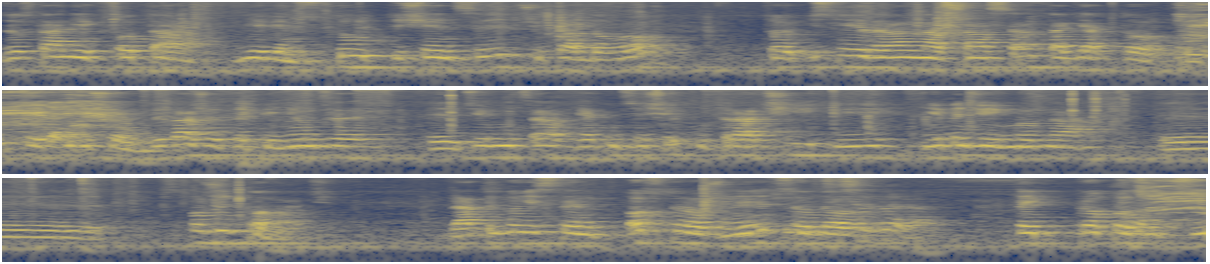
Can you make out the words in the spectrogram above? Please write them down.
zostanie kwota, nie wiem, 100 tysięcy przykładowo, to istnieje realna szansa, tak jak to w tej chwili się odbywa, że te pieniądze y, dzielnica w jakimś sensie utraci i nie będzie ich można y, spożytkować. Dlatego jestem ostrożny co do tej propozycji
